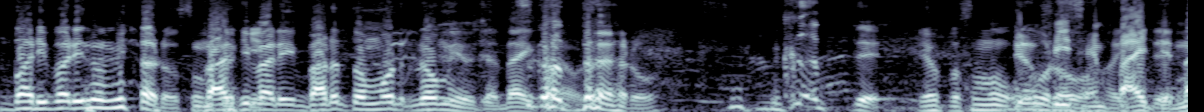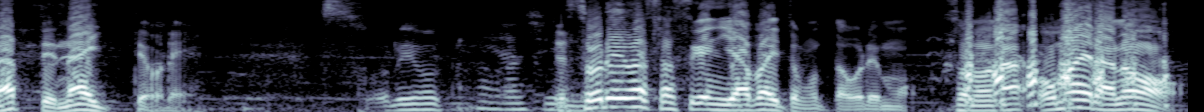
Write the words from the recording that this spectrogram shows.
バリバリのみやろその時。バリバリバルトモロミオじゃないから。俺使ったやろグッてやっぱそのオーラルフィ先輩ってなってないって俺。それは悲しい。それはさすがにやばいと思った俺も。そのな お前らの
